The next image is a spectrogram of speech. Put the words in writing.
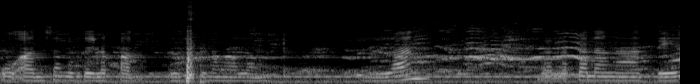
kuan saan ko tayo lapag. Dito na nga lang. Ayan. Balatan na natin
